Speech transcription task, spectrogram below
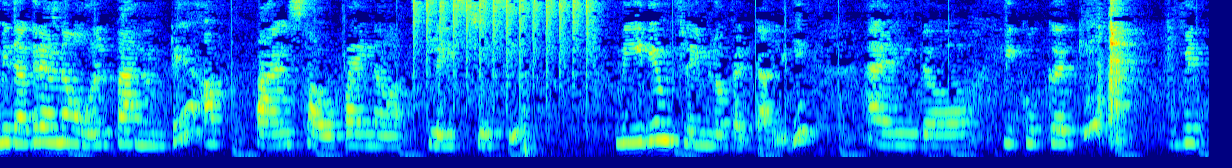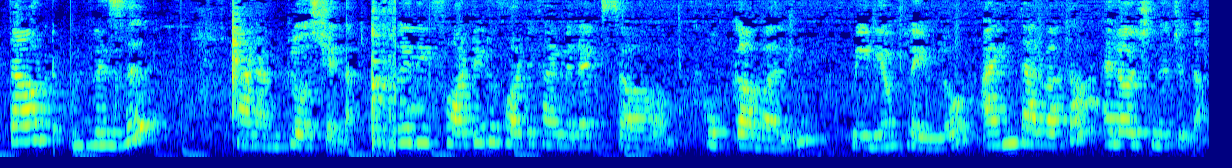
మీ దగ్గర ఏమైనా ఓల్డ్ ప్యాన్ ఉంటే ఆ ప్యాన్ స్టవ్ పైన ప్లేస్ చేసి మీడియం ఫ్లేమ్లో పెట్టాలి. అండ్ uh, ఈ కుక్కర్కి వితౌట్ విజిల్ మనం క్లోజ్ చేద్దాం. ఇది forty to forty five minutes cook అవ్వాలి మీడియం ఫ్లేమ్లో అయిన తర్వాత ఎలా వచ్చిందో చూద్దాం.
